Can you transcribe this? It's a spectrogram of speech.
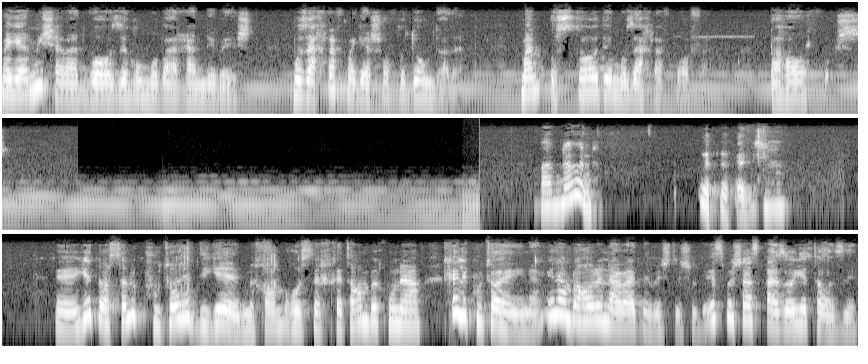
مگر می شود واضح و مبرهن نوشت؟ مزخرف مگر شاخ و دم دارد؟ من استاد مزخرف بافم. بهار خوش. ممنون. یه داستان کوتاه دیگه می‌خوام حسن ختام بخونم. خیلی کوتاه اینم. اینم بهار 90 نوشته شده. اسمش از غذای تازه.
